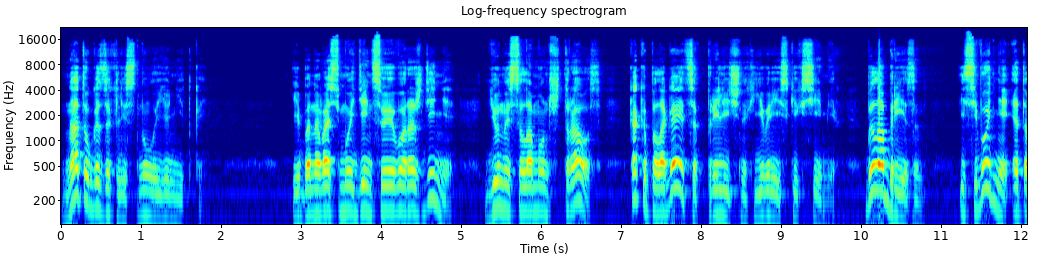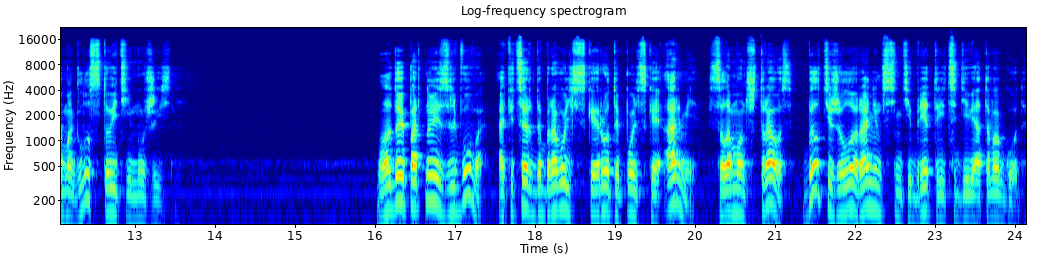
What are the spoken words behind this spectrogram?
натуго захлестнул ее ниткой. Ибо на восьмой день своего рождения юный Соломон Штраус, как и полагается в приличных еврейских семьях, был обрезан, и сегодня это могло стоить ему жизни. Молодой портной из Львова, офицер добровольческой роты польской армии Соломон Штраус был тяжело ранен в сентябре 1939 года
